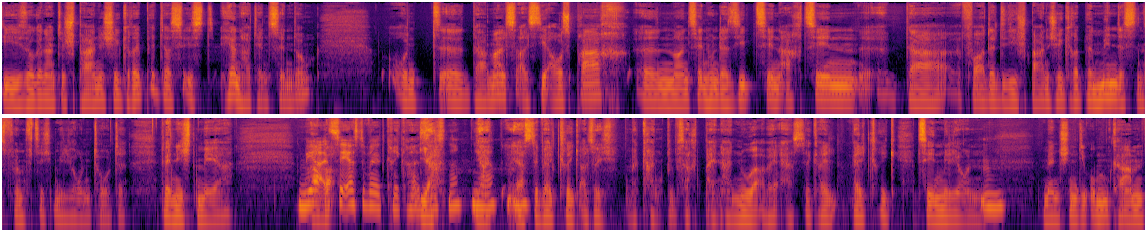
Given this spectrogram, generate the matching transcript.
die sogenannte spanische Grippe, das ist Hirnhautentzündung. Und äh, damals, als die ausbrach, äh, 1917, 18, äh, da forderte die spanische Grippe mindestens 50 Millionen Tote, wenn nicht mehr. Mehr aber, als der Erste Weltkrieg heißt ja, es, ne? Ja, ja. Erste Weltkrieg, also ich, man kann, sagt beinahe nur, aber Erster Weltkrieg, 10 Millionen mhm. Menschen, die umkamen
